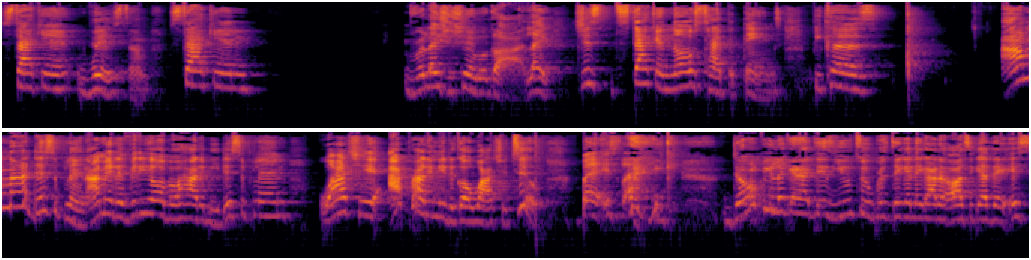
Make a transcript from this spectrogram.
stacking wisdom, stacking relationship with God, like just stacking those type of things because I'm not disciplined. I made a video about how to be disciplined. Watch it. I probably need to go watch it too. But it's like, don't be looking at these YouTubers thinking they got it all together. It's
